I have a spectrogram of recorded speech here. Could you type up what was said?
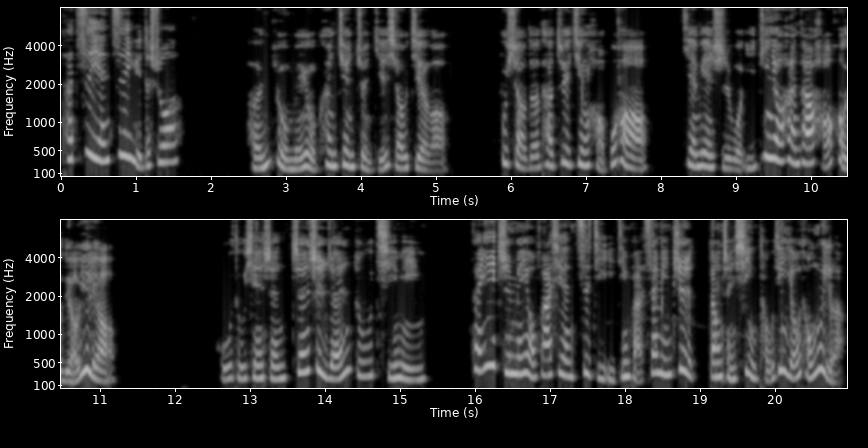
他自言自语的说：“很久没有看见整洁小姐了，不晓得她最近好不好？见面时，我一定要和她好好聊一聊。”糊涂先生真是人如其名。他一直没有发现自己已经把三明治当成信投进邮筒里了，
